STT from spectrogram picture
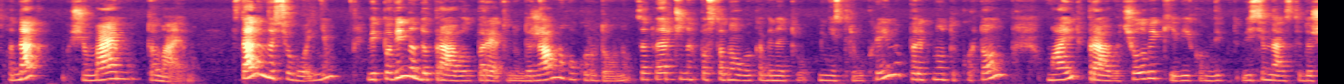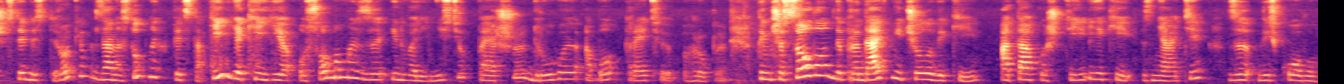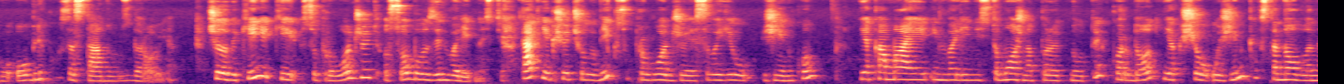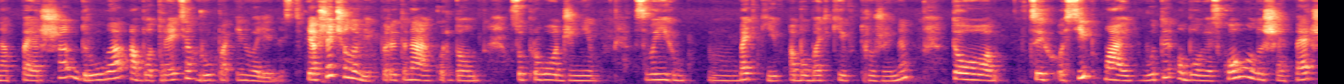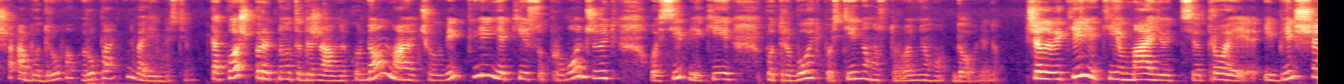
Однак, що маємо, то маємо. Станом на сьогодні, відповідно до правил перетину державного кордону, затверджених постановою Кабінету міністрів України, перетнути кордон мають право чоловіки віком від 18 до 60 років за наступних підстав, ті, які є особами з інвалідністю першої, другої або третьої групи, тимчасово непридатні чоловіки, а також ті, які зняті з військового обліку за станом здоров'я. Чоловіки, які супроводжують особу з інвалідністю. Так, якщо чоловік супроводжує свою жінку, яка має інвалідність, то можна перетнути кордон, якщо у жінки встановлена перша, друга або третя група інвалідності. Якщо чоловік перетинає кордон в супроводженні своїх батьків або батьків дружини, то цих осіб мають бути обов'язково лише перша або друга група інвалідності. Також перетнути державний кордон мають чоловіки, які супроводжують осіб, які потребують постійного стороннього догляду. Чоловіки, які мають троє і більше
